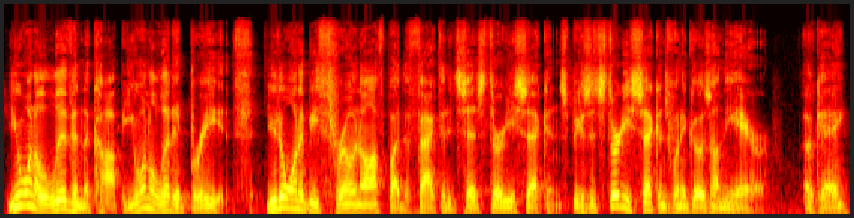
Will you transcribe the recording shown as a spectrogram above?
you want to live in the copy. You want to let it breathe. You don't want to be thrown off by the fact that it says 30 seconds because it's 30 seconds when it goes on the air. Okay.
